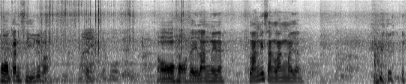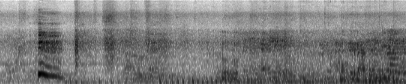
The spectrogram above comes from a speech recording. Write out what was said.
ห่อกันสีหรือเปล่าไม่จะบอกกับลูกค้าอ๋อห่อใส่ลังเลยนะ ลังนี่สั่งลังมายัง โอ้กระดาษยังดีเลย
